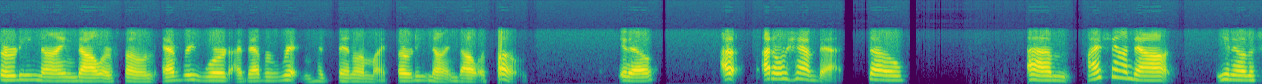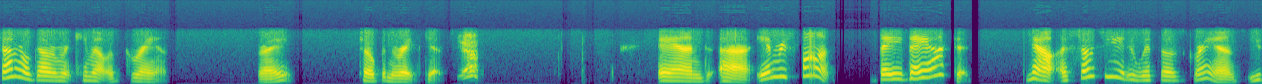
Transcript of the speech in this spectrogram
$39 phone. Every word I've ever written has been on my $39 phone. You know, I I don't have that. So um I found out, you know, the federal government came out with grants, right? To open the rape kits. Yeah. And uh in response, they they acted. Now, associated with those grants, you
